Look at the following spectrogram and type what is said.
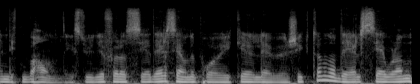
en liten behandlingsstudie for å se dels se om det påvirker leversykdom, og dels se hvordan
